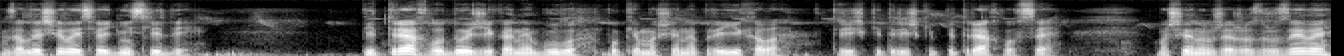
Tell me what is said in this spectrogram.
Залишилися одні сліди. Підтряхло, дощика не було, поки машина приїхала. Трішки-трішки підтряхло, все. Машину вже розгрузили.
